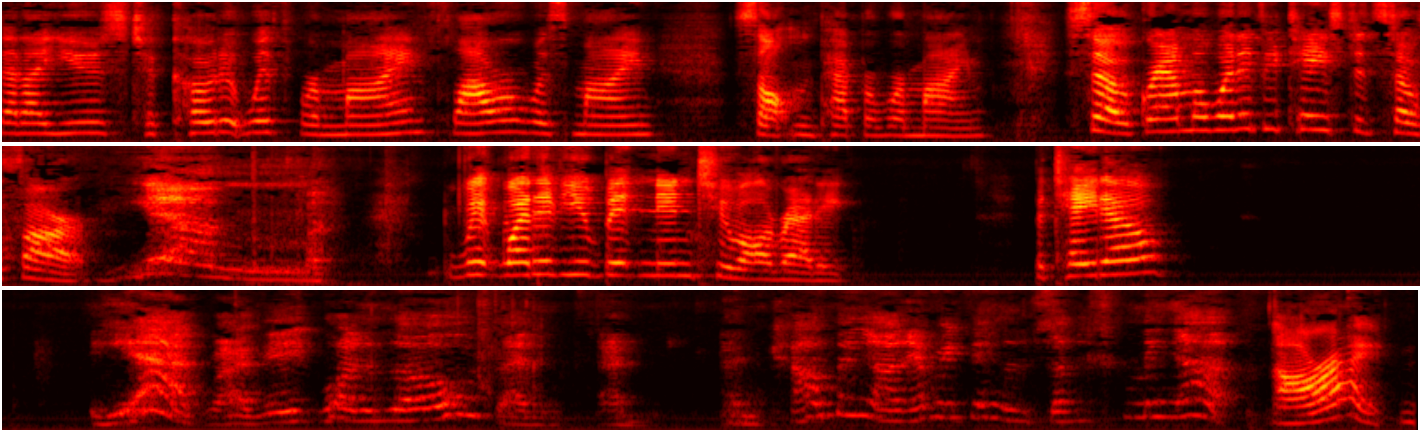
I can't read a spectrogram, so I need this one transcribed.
that I used to coat it with were mine. Flour was mine. Salt and pepper were mine. So, Grandma, what have you tasted so far? Yum! What have you bitten into already? Potato? Yeah, I've ate one of those and, and, and chomping on everything that's coming up. All right. Uh,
